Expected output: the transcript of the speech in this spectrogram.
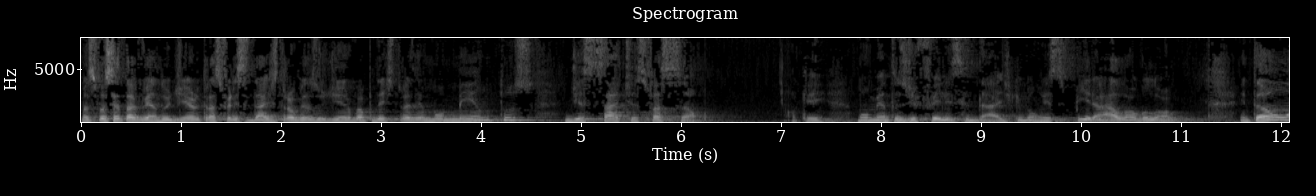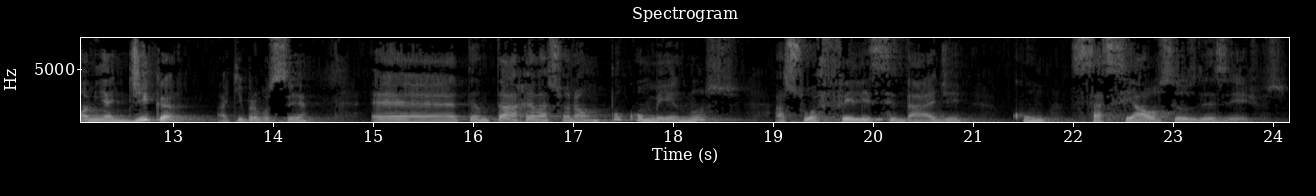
Mas se você está vendo o dinheiro traz felicidade, talvez o dinheiro vai poder te trazer momentos de satisfação, ok? Momentos de felicidade que vão inspirar logo logo. Então a minha dica aqui para você é tentar relacionar um pouco menos a sua felicidade com saciar os seus desejos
